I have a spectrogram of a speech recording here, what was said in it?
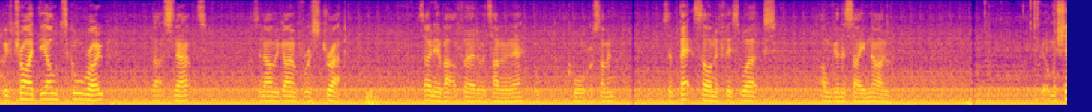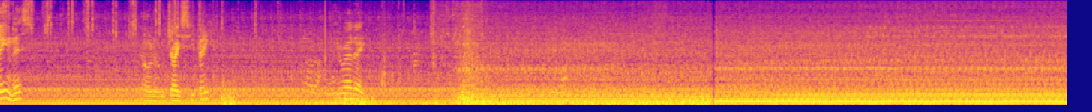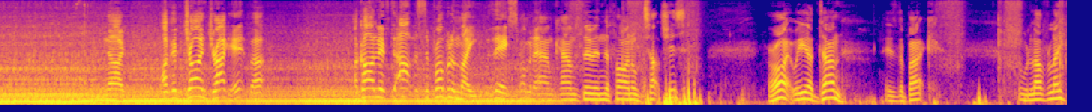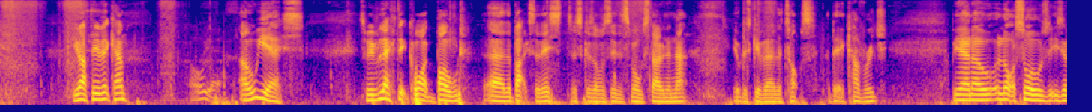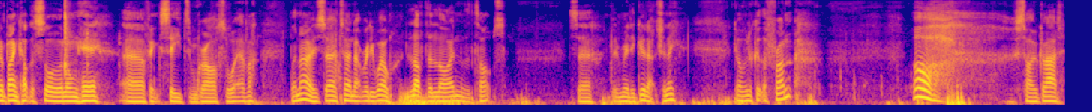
We've tried the old school rope that snapped so now we're going for a strap it's only about a third of a ton in there, or a quarter or something. So bets on if this works, I'm gonna say no. Little machine this. Oh, little JCB. You ready? No, I could try and drag it, but I can't lift it up, that's the problem, mate, with this. I'm One minute. Cam Cam's doing the final touches. All right, we are done. Here's the back. All lovely. You happy with it, Cam? Oh, yes. Oh, yes. So we've left it quite bold, uh, the backs of this, just because obviously the small stone and that, it'll just give uh, the tops a bit of coverage. But yeah, no, a lot of soils, he's going to bank up the soil along here. Uh, I think seed some grass or whatever. But no, it's uh, turned out really well. Love the line of the tops. It's uh, been really good actually. Go have a look at the front. Oh, so glad.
